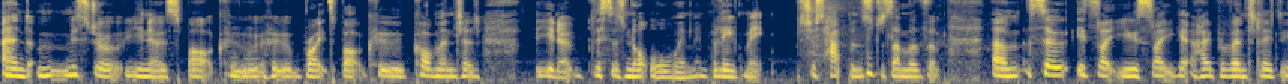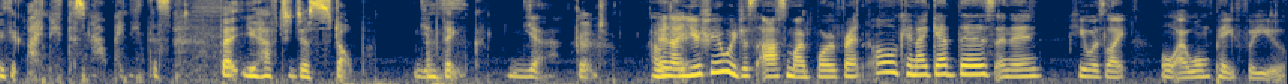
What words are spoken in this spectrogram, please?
And Mr. You know Spark, who, who Bright Spark, who commented, you know, this is not all women. Believe me, it just happens to some of them. Um, so it's like you slightly get hyperventilated. and You think, I need this now. I need this, but you have to just stop and think. yeah Good. And I usually would just ask my boyfriend, "Oh, can I get this?" And then he was like, "Oh, I won't pay for you."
